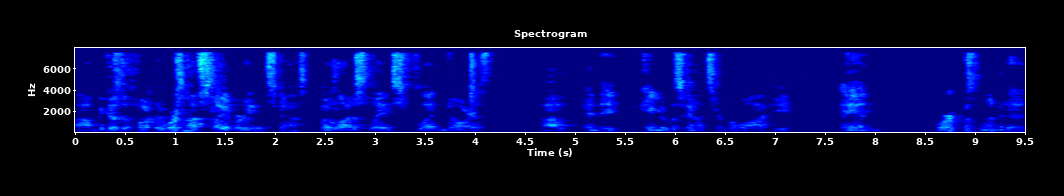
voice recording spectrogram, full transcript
um, because the, there was not slavery in Wisconsin, but a lot of slaves fled north um, and they came to Wisconsin or Milwaukee, and work was limited.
